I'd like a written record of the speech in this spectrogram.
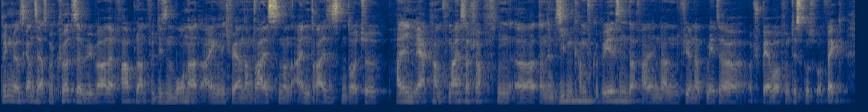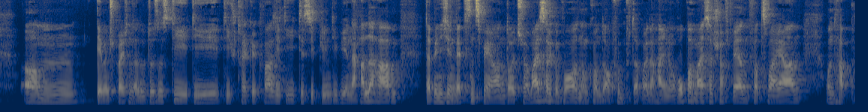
bringen wir das Ganze erstmal kürzer. Wie war der Fahrplan für diesen Monat? Eigentlich wären am 30. und 31. deutsche Hallenmehrkampfmeisterschaften äh, dann im Siebenkampf gewesen. Da fallen dann 400 Meter Speerwurf und Diskuswurf weg. Ähm, dementsprechend, also das ist die, die, die Strecke quasi, die Disziplin, die wir in der Halle haben. Da bin ich in den letzten zwei Jahren deutscher Meister geworden und konnte auch Fünfter bei der Hallen-Europameisterschaft werden vor zwei Jahren und habe,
